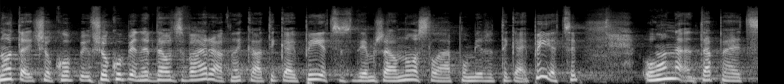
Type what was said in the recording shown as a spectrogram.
Noteikti šo, kopi, šo kopienu ir daudz vairāk nekā tikai piecas. Diemžēl noslēpumi ir tikai pieci. Un tāpēc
